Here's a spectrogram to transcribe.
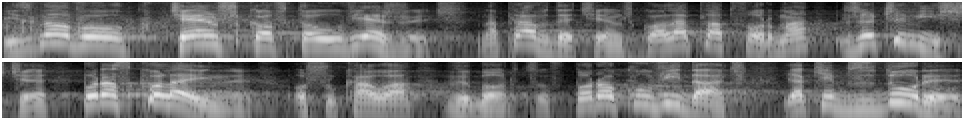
I znowu ciężko w to uwierzyć, naprawdę ciężko, ale Platforma rzeczywiście po raz kolejny oszukała wyborców. Po roku widać, jakie bzdury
